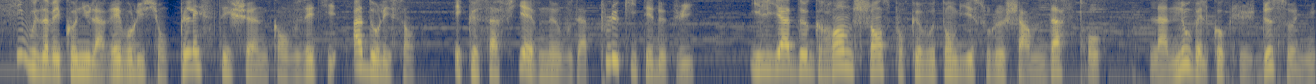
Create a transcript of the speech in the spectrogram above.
Si vous avez connu la révolution PlayStation quand vous étiez adolescent et que sa fièvre ne vous a plus quitté depuis, il y a de grandes chances pour que vous tombiez sous le charme d'Astro, la nouvelle coqueluche de Sony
